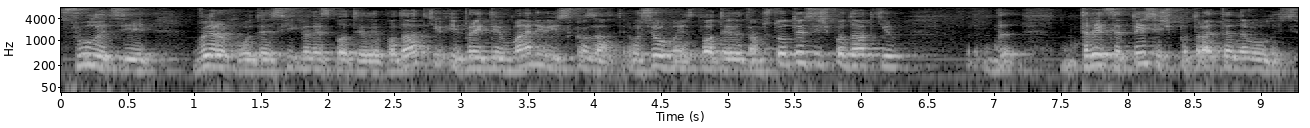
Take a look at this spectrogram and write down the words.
з вулиці вирахувати, скільки вони сплатили податків, і прийти в мерію і сказати: ось ми сплатили там 100 тисяч податків, 30 тисяч потратьте на вулицю.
